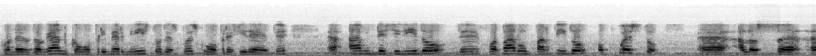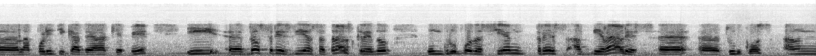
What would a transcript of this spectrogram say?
con Erdogan como primer ministro, después como presidente, eh, han decidido de formar un partido opuesto eh, a, los, eh, la política de AKP y dos, tres días atrás, creo, un grupo de 103 admirales turcos han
